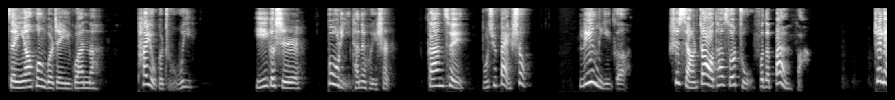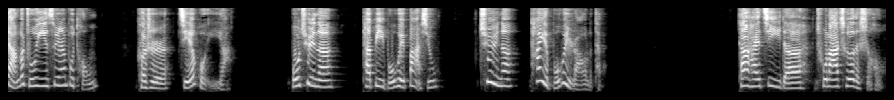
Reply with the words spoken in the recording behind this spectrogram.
怎样混过这一关呢？他有个主意，一个是不理他那回事儿，干脆不去拜寿；另一个是想照他所嘱咐的办法。这两个主意虽然不同，可是结果一样。不去呢，他必不会罢休；去呢，他也不会饶了他。他还记得出拉车的时候，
